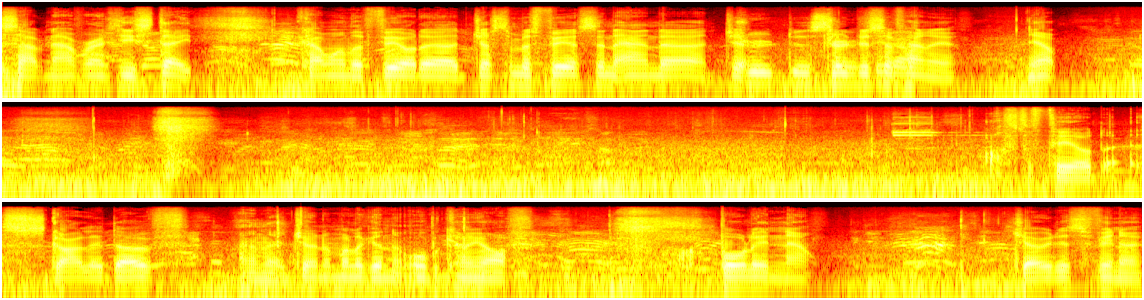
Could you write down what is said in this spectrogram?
Sub now for NC State. Come on the field, uh, Justin McPherson and uh, J- Drew. DeStefano. Yep. Off the field, Skylar Dove and uh, Jonah Mulligan will be coming off. Ball in now. Joey DeStefano.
